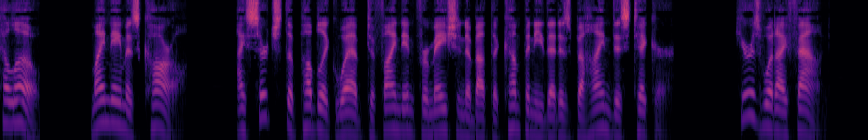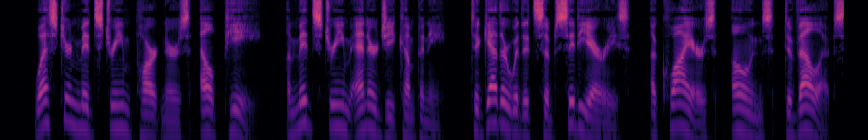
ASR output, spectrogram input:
Hello. My name is Carl. I searched the public web to find information about the company that is behind this ticker. Here's what I found. Western Midstream Partners, LP, a midstream energy company, together with its subsidiaries, acquires, owns, develops,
